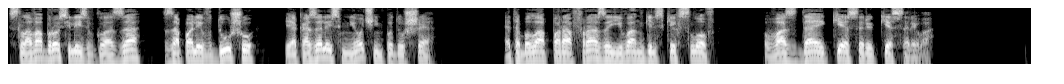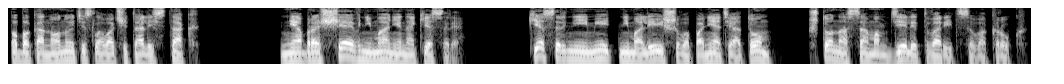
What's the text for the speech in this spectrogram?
Слова бросились в глаза, запали в душу и оказались мне очень по душе. Это была парафраза евангельских слов «Воздай кесарю кесарева». По Баканону эти слова читались так «Не обращая внимания на кесаря. Кесарь не имеет ни малейшего понятия о том, что на самом деле творится вокруг.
